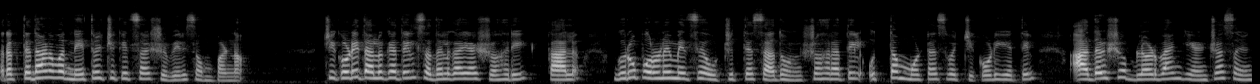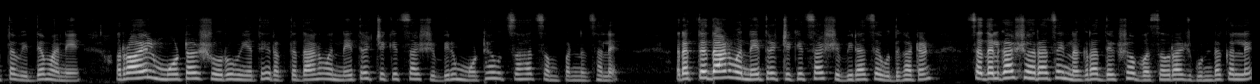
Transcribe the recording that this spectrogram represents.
रक्तदान व नेत्रचिकित्सा शिबिर संपन्न. चिकोडी तालुक्यातील सदलगा या शहरी काल गुरुपौर्णिमेचे औचित्य साधून शहरातील उत्तम मोटर्स व चिकोडी येथील आदर्श ब्लड बँक यांच्या संयुक्त विद्यमाने रॉयल मोटर शोरूम येथे रक्तदान व नेत्रचिकित्सा शिबिर मोठ्या उत्साहात संपन्न झाले. रक्तदान व नेत्रचिकित्सा शिबिराचे उद्घाटन सदलगा शहराचे नगराध्यक्ष बसवराज गुंडकल्ले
